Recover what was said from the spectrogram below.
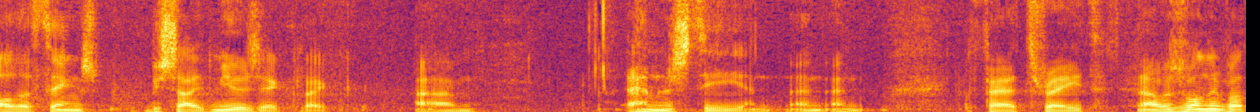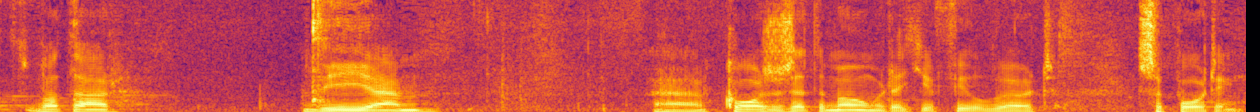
Other things besides music, like um, amnesty and, and, and fair trade. And I was wondering what, what are the um, uh, causes at the moment that you feel worth supporting?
